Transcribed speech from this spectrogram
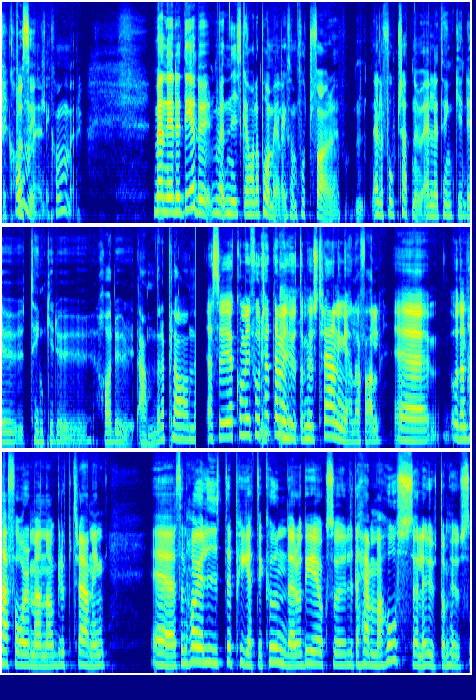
Det kommer, det kommer. Men är det det du, ni ska hålla på med liksom fortfar, eller fortsatt nu? Eller tänker du, tänker du, har du andra planer? Alltså jag kommer ju fortsätta med utomhusträning i alla fall. Eh, och den här formen av gruppträning. Eh, sen har jag lite PT-kunder och det är också lite hemma hos eller utomhus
